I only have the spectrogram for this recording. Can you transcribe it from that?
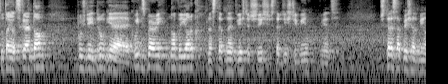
tutaj od Scranton. Później drugie Queensbury, Nowy Jork. Następne 230-40 mil, więc 450 mil,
